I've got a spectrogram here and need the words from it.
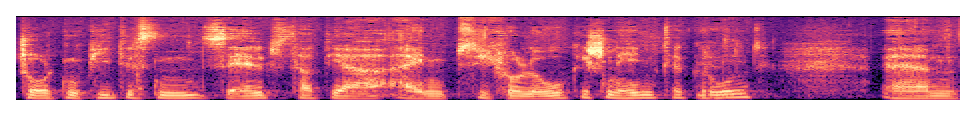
Jordan Peterson selbst hat ja einen psychologischen Hintergrund. Ähm,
